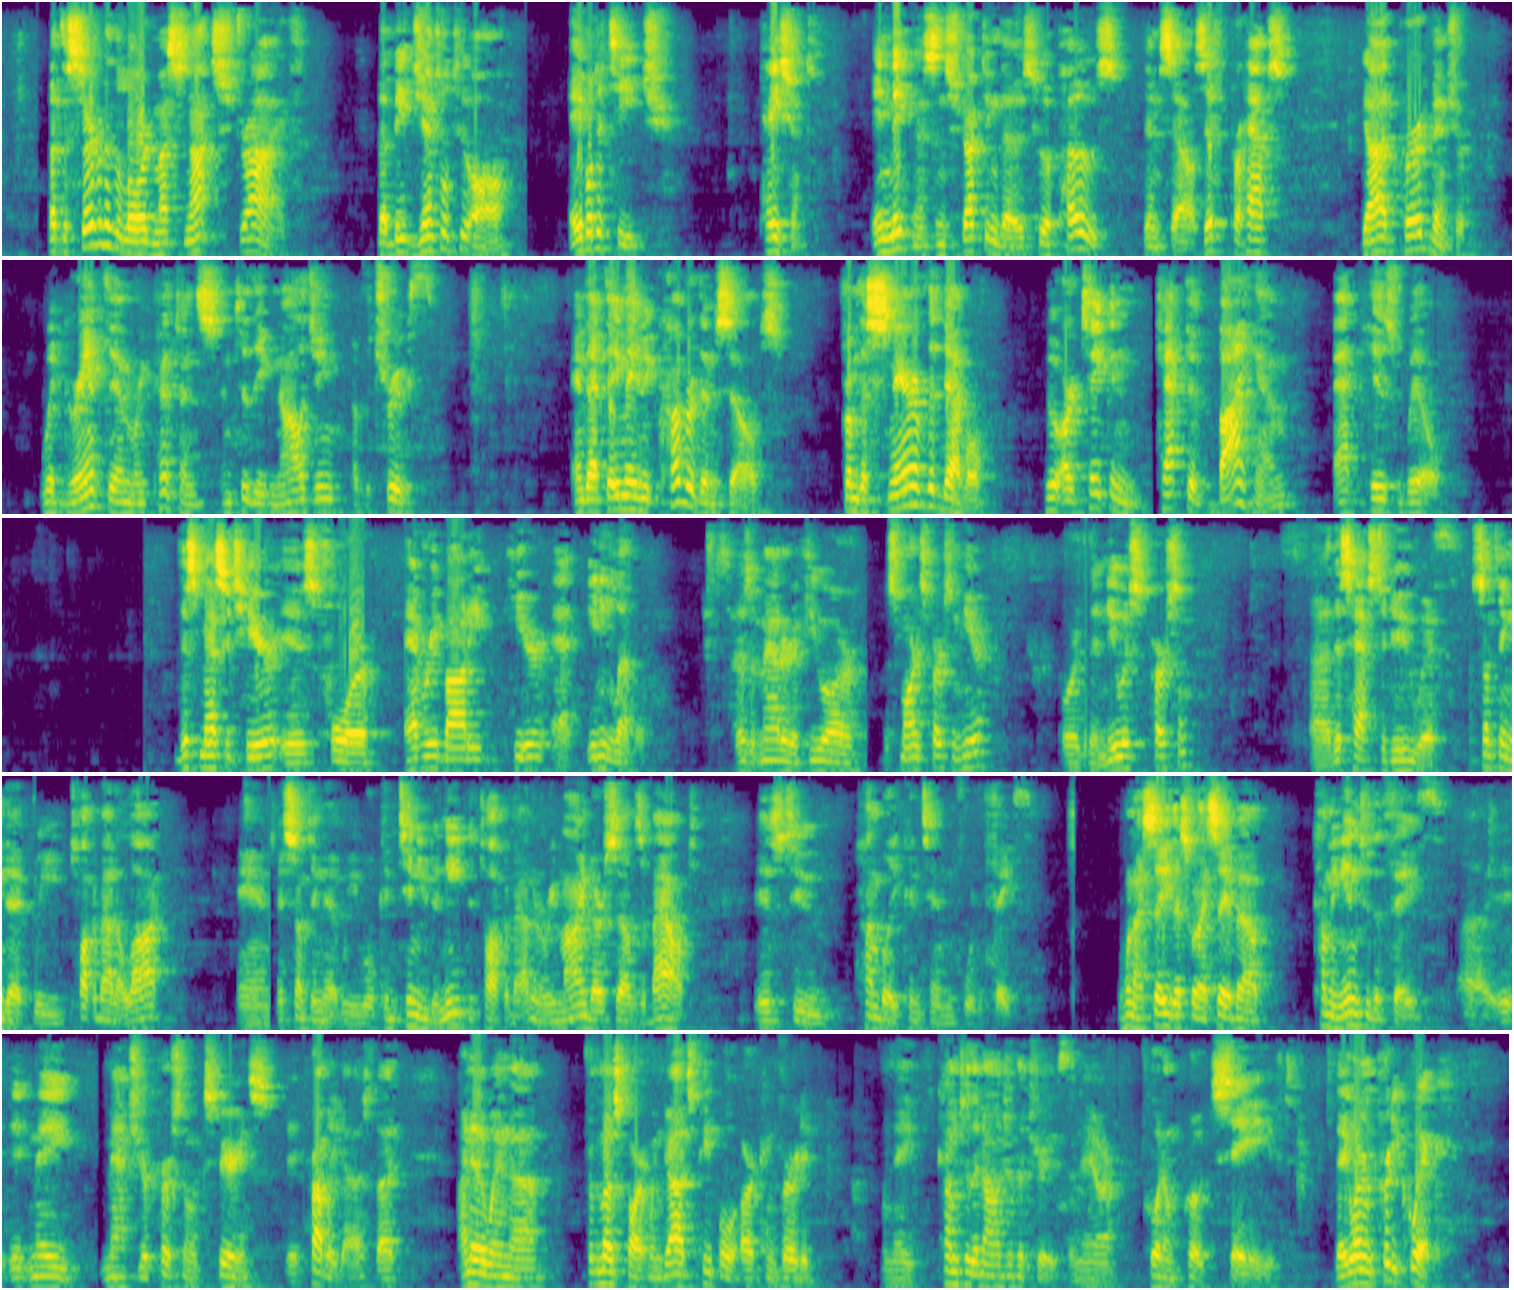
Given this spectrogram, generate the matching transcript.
But the servant of the Lord must not strive, but be gentle to all, able to teach, patient in meekness instructing those who oppose themselves, if perhaps God peradventure would grant them repentance into the acknowledging of the truth, and that they may recover themselves from the snare of the devil, who are taken captive by him at his will. This message here is for everybody here at any level doesn't matter if you are the smartest person here or the newest person. Uh, this has to do with something that we talk about a lot, and it's something that we will continue to need to talk about and remind ourselves about is to humbly contend for the faith. When I say this, what I say about coming into the faith, uh, it, it, may match your personal experience. It probably does, but I know when uh, for the most part, when God's people are converted, when they come to the knowledge of the truth and they are quote unquote saved, they learn pretty quick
